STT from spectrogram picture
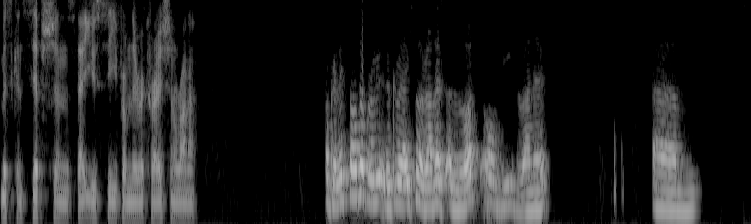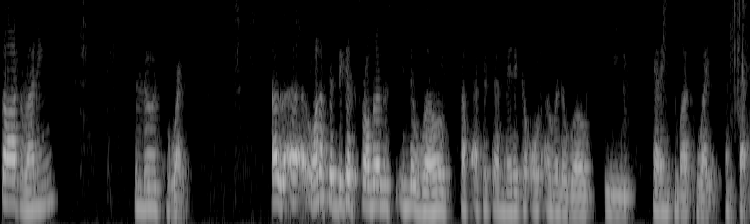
misconceptions that you see from the recreational runner? Okay, let's start with recreational runners. A lot of these runners um, start running to lose weight. Uh, one of the biggest problems in the world, South Africa, America, all over the world, is carrying too much weight and fat.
